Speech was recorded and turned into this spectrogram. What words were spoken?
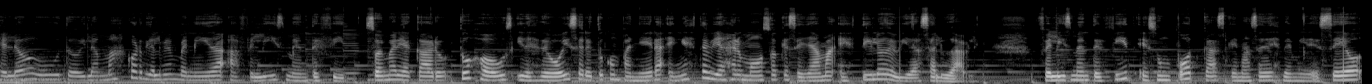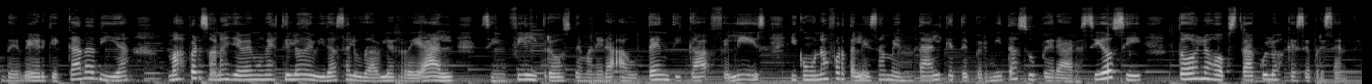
Hello, te doy la más cordial bienvenida a Felizmente Fit. Soy María Caro, tu host, y desde hoy seré tu compañera en este viaje hermoso que se llama Estilo de Vida Saludable. Felizmente Fit es un podcast que nace desde mi deseo de ver que cada día más personas lleven un estilo de vida saludable real, sin filtros, de manera auténtica, feliz y con una fortaleza mental que te permita superar sí o sí todos los obstáculos que se presenten.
